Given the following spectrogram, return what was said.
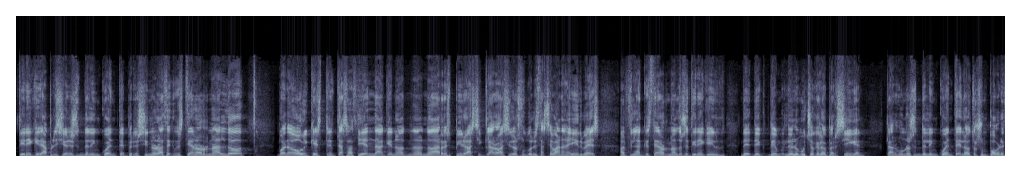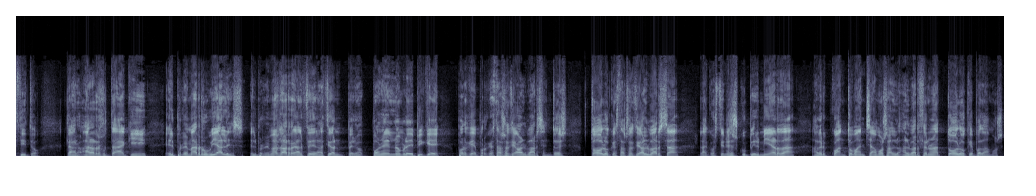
tiene que ir a prisión y es un delincuente. Pero si no lo hace Cristiano Ronaldo, bueno, uy, qué estricta es Hacienda, que no, da respiro. Así, claro, así los futbolistas se van a ir, ¿ves? Al final Cristiano Ronaldo se tiene que ir de, lo mucho que lo persiguen. Claro, uno es un delincuente y el otro es un pobrecito. Claro, ahora resulta aquí el problema es Rubiales, el problema es la Real Federación, pero pone el nombre de Piqué. ¿Por qué? Porque está asociado al Barça. Entonces, todo lo que está asociado al Barça, la cuestión es escupir mierda, a ver cuánto manchamos al, al Barcelona todo lo que podamos.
